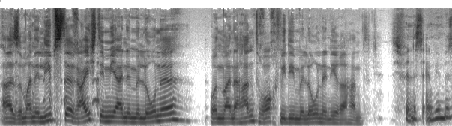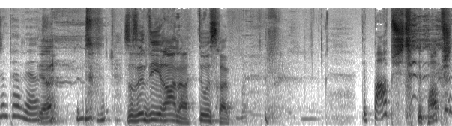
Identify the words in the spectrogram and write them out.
Also, meine Liebste reichte mir eine Melone und meine Hand roch wie die Melone in ihrer Hand. Ich finde es irgendwie ein bisschen pervers. Ja? So sind die Iraner. Du es schreib. Der Papst. Der Papst?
